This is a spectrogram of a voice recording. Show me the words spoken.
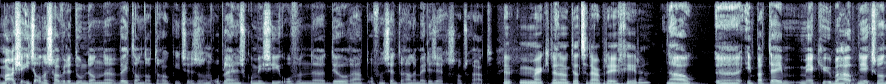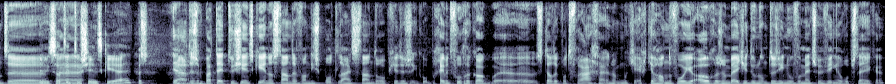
maar als je iets anders zou willen doen, dan eh, weet dan dat er ook iets is als een opleidingscommissie of een eh, deelraad of een centrale medezeggenschapsraad. En merk je dan ook dat ze daarop reageren? Nou, eh, in Pathé merk je überhaupt niks. Want, Je zat in Tuschinski, hè? dus- ja, dus een Pathé Tuschinski en dan staan er van die spotlights staan erop je. Dus ik, op een gegeven moment vroeg ik ook, stelde ik wat vragen. En dan moet je echt je handen voor je ogen zo'n beetje doen om te zien hoeveel mensen hun vinger opsteken.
